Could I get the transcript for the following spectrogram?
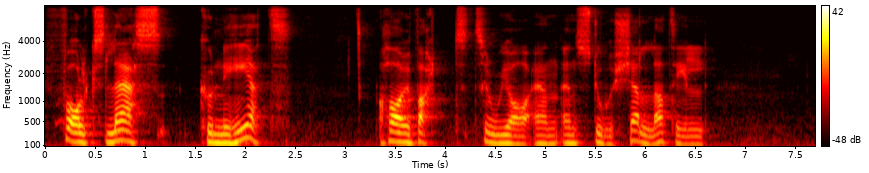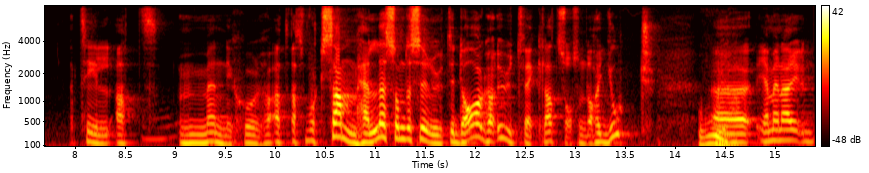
folks läskunnighet har varit, tror jag, en, en stor källa till till att människor, att, att vårt samhälle som det ser ut idag har utvecklats så som det har gjort. Eh, jag menar,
